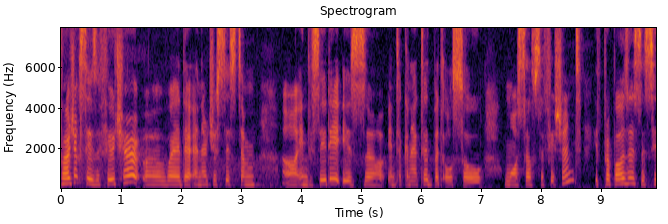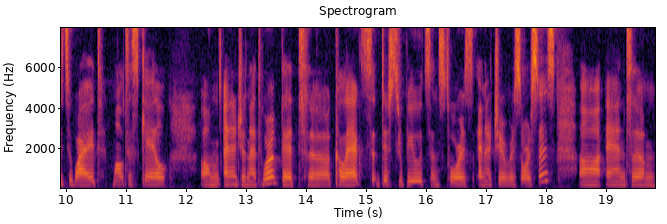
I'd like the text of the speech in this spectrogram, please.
project sees a future uh, where the energy system uh, in the city is uh, interconnected but also more self-sufficient. It proposes a citywide multi-scale um, energy network that uh, collects, distributes and stores energy resources uh, and um,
